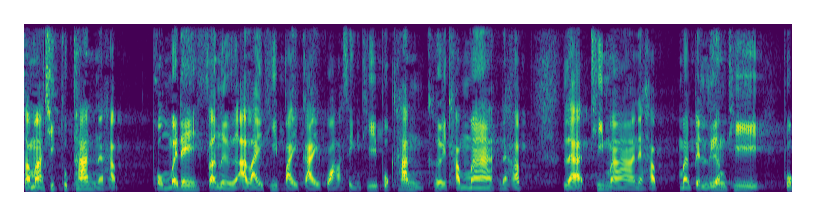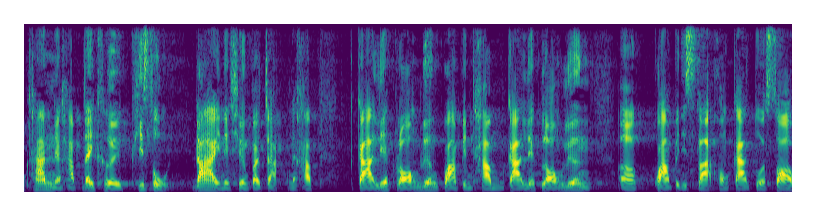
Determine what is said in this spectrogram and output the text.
สมาชิกทุกท่านนะครับ ผมไม่ได้เสนออะไรที่ไปไกลกว่าสิ่งที่พวกท่านเคยทำมานะครับ และที่มานะครับมันเป็นเรื่องที่พวกท่านนะครับได้เคยพิสูจน์ได้ในเชิงประจักษ์นะครับ การเรียกร้องเรื่องความเป็นธรรม การเรียกร้องเรื่องออความเป็นอิสระของการตรวจสอบ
